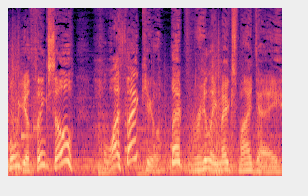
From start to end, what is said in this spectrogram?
Oh, you think so? Why, thank you. That really makes my day.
